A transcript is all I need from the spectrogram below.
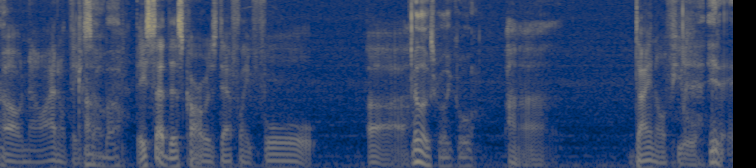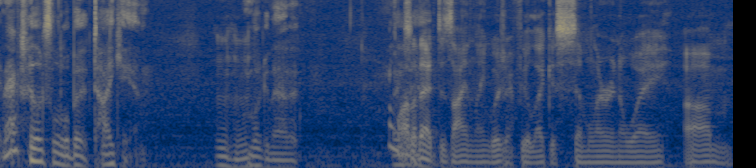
Yeah. Oh no, I don't think Combo. so. They said this car was definitely full uh, It looks really cool. uh, dyno fuel. It, it actually looks a little bit Taycan. hmm I'm looking at it. A lot of that design language, I feel like, is similar in a way. Um,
